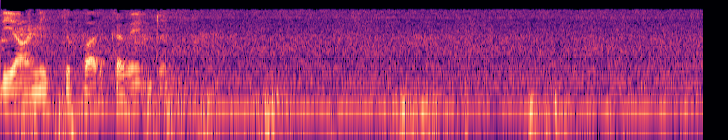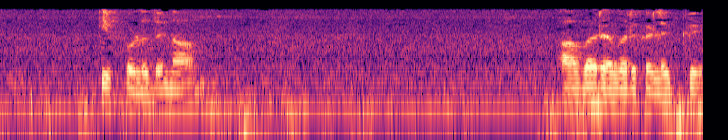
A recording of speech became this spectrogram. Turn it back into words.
தியானித்து பார்க்க வேண்டும். இப்பொழுது நாம் அவரவர்களுக்கு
